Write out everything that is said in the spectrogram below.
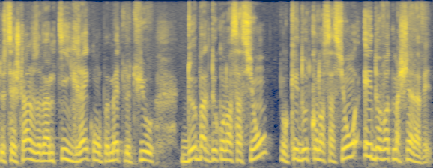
de séchage. Vous avez un petit Y où on peut mettre le tuyau de bac de condensation ok d'eau de condensation et de votre machine à laver.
